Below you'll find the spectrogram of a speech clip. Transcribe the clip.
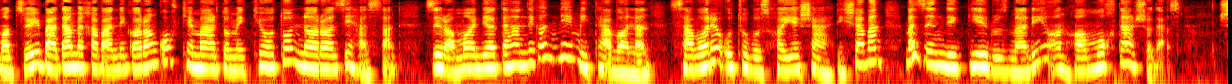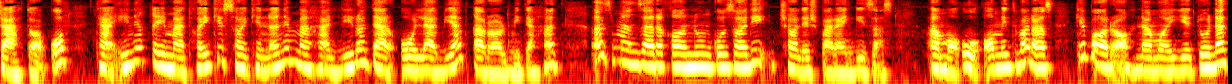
ماتزوی بعدا به خبرنگاران گفت که مردم کیوتو ناراضی هستند زیرا مالیات دهندگان نمی توانند سوار اتوبوس های شهری شوند و زندگی روزمره آنها مختل شده است. شهردار گفت تعیین قیمت هایی که ساکنان محلی را در اولویت قرار می دهد از منظر قانونگذاری چالش برانگیز است. اما او امیدوار است که با راهنمایی دولت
